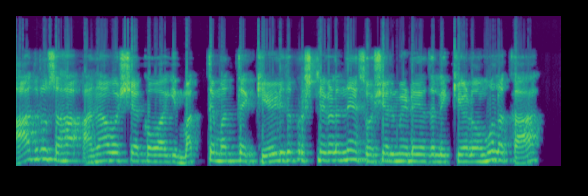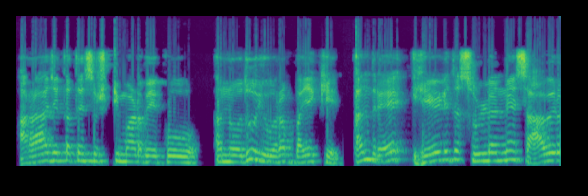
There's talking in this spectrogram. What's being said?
ಆದ್ರೂ ಸಹ ಅನಾವಶ್ಯಕವಾಗಿ ಮತ್ತೆ ಮತ್ತೆ ಕೇಳಿದ ಪ್ರಶ್ನೆಗಳನ್ನೇ ಸೋಷಿಯಲ್ ಮೀಡಿಯಾದಲ್ಲಿ ಕೇಳುವ ಮೂಲಕ ಅರಾಜಕತೆ ಸೃಷ್ಟಿ ಮಾಡಬೇಕು ಅನ್ನೋದು ಇವರ ಬಯಕೆ. ಅಂದ್ರೆ ಹೇಳಿದ ಸುಳ್ಳನ್ನೇ ಸಾವಿರ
